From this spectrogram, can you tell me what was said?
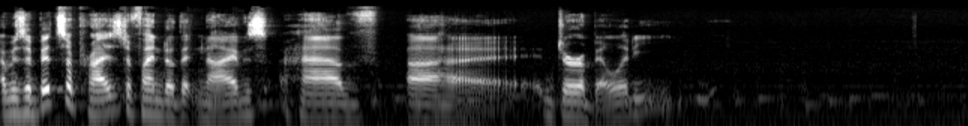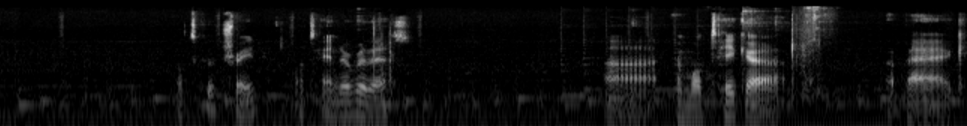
I was a bit surprised to find out that knives have uh, durability. Let's go trade. Let's hand over this. Uh, and we'll take a, a bag.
